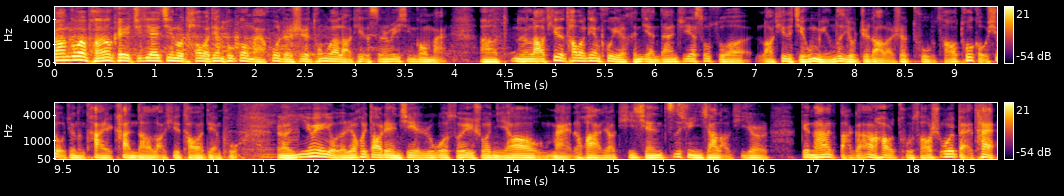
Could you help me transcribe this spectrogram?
望各位朋友可以直接进入淘宝店铺购买，或者是通过老 T 的私人微信购买啊。老 T 的淘宝店铺也很简单，直接搜索老 T 的节目名字就知道了，是吐槽脱口秀，就能看一看到老 T 的淘宝店铺。嗯，因为有的人会盗链接，如果所以说你要买的话，要提前咨询一下老 T，就是跟他打个暗号，吐槽社会百态，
